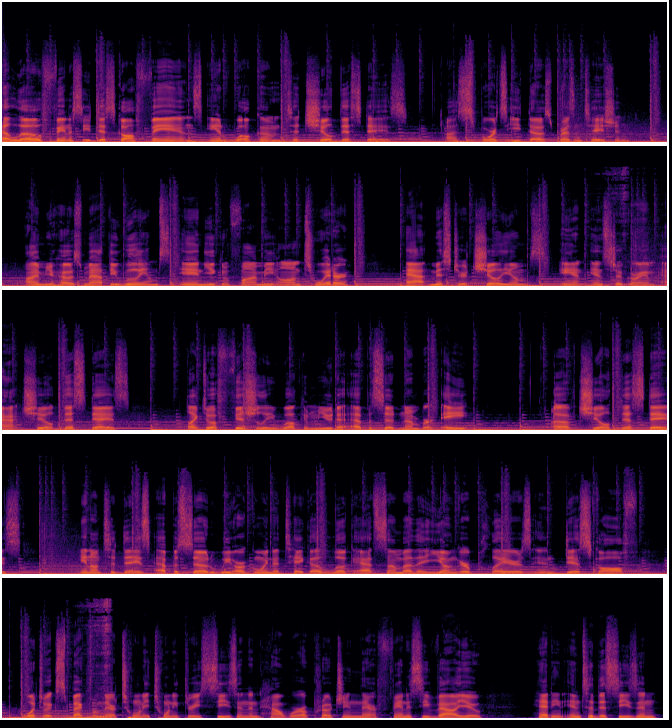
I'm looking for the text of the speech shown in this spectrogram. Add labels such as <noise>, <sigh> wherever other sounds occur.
Hello, fantasy disc golf fans, and welcome to Chill Disc Days, a sports ethos presentation. I'm your host, Matthew Williams, and you can find me on Twitter at Mr. Chilliams and Instagram at Chill Disc Days. I'd like to officially welcome you to episode number eight of Chill Disc Days. And on today's episode, we are going to take a look at some of the younger players in disc golf what to expect from their 2023 season and how we're approaching their fantasy value heading into the season.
